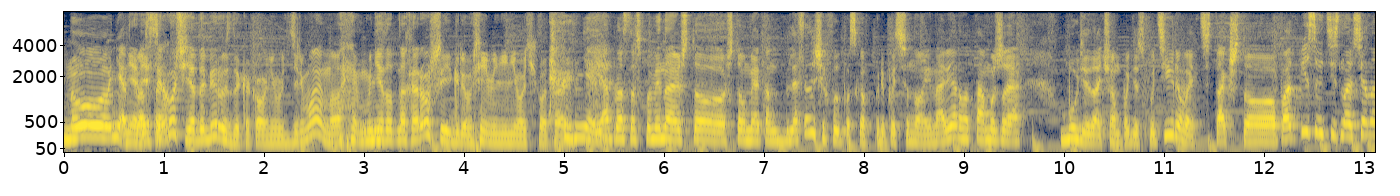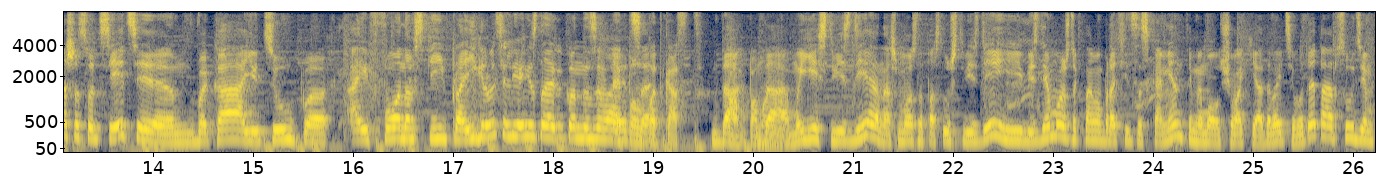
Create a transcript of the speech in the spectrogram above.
Ну, нет, Нет, если хочешь, я доберусь до какого-нибудь дерьма, но мне тут на хорошие игры времени не очень хватает. Не, я просто вспоминаю, что, что у меня там для следующих выпусков припасено, и, наверное, там уже будет о чем подискутировать. Так что подписывайтесь на все наши соцсети, ВК, YouTube, э, айфоновский проигрыватель, я не знаю, как он называется. Apple Podcast. Да, по- да, мы есть везде, наш можно послушать везде, и везде можно к нам обратиться с комментами, мол, чуваки, а давайте вот это обсудим,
